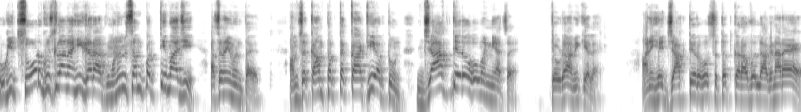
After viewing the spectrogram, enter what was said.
उगी चोर घुसला नाही घरात म्हणून संपत्ती माझी असं नाही म्हणतायत. आमचं काम फक्त काठी आपटून जागते रहो म्हणण्याचं आहे. तेवढं आम्ही केलंय. आणि हे जागते रहो सतत करावं लागणार आहे.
